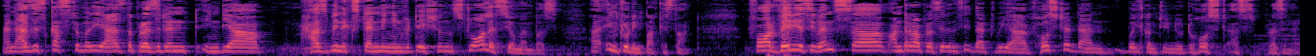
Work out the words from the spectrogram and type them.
And as is customary, as the president, India has been extending invitations to all SCO members, uh, including Pakistan, for various events uh, under our presidency that we have hosted and will continue to host as president.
